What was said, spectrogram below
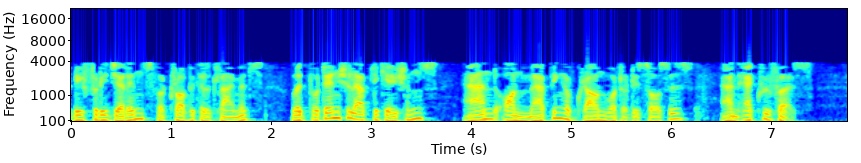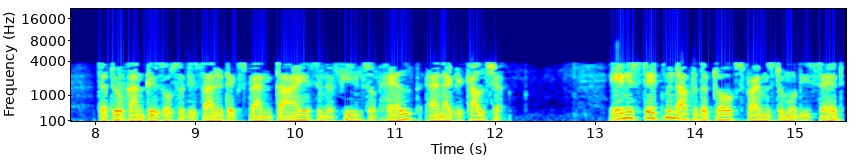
refrigerants for tropical climates with potential applications and on mapping of groundwater resources and aquifers. The two countries also decided to expand ties in the fields of health and agriculture. In his statement after the talks, Prime Minister Modi said,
